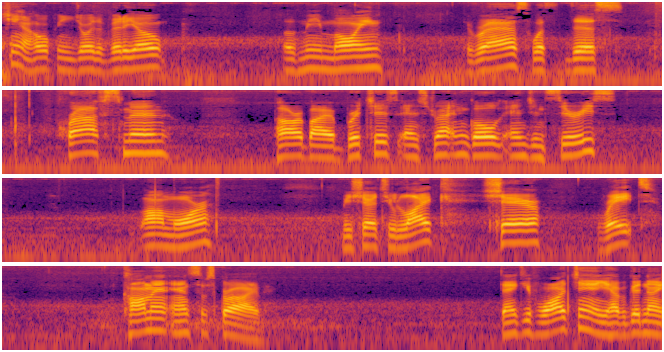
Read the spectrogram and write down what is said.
watching. I hope you enjoyed the video of me mowing the grass with this Craftsman powered by Briggs and Stratton Gold Engine Series lawnmower. Be sure to like, share, rate, comment, and subscribe. Thank you for watching and you have a good night.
